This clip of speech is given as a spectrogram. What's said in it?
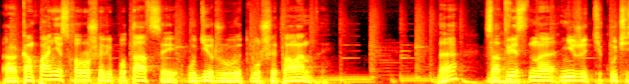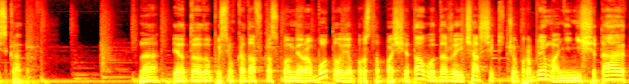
А компании с хорошей репутацией удерживают лучшие таланты. Да? Соответственно, ниже текучесть кадров. Да? Я, допустим, когда в Каскоме работал, я просто посчитал, вот даже HR-щики, что проблема, они не считают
